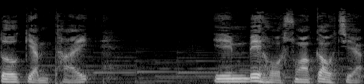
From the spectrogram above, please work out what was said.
刀剑台，因要互山狗食，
